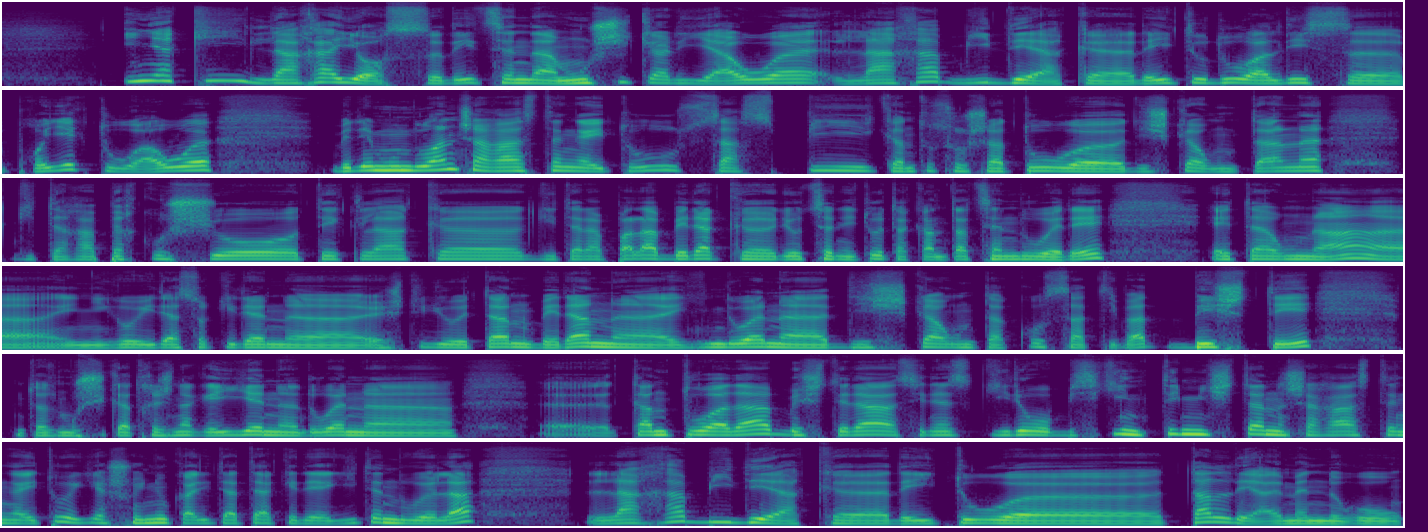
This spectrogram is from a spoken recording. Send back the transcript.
Iñaki Larraioz deitzen da musikari hau Larra Bideak deitu du aldiz eh, proiektu hau Bere munduan txarazten gaitu, zazpi kantuz osatu uh, diska untan, gitarra perkusio, teklak, uh, gitarra pala, berak uh, jotzen ditu eta kantatzen du ere, eta una, uh, inigo irazokiren uh, estudioetan, beran uh, egin duen uh, diska untako zati bat, beste, entaz musika tresnak egin duen uh, uh, kantua da, bestera, zinez giro biziki intimistan txarazten gaitu, egia soinu kalitateak ere egiten duela, Larrabideak eh, deitu uh, taldea hemen dugu.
